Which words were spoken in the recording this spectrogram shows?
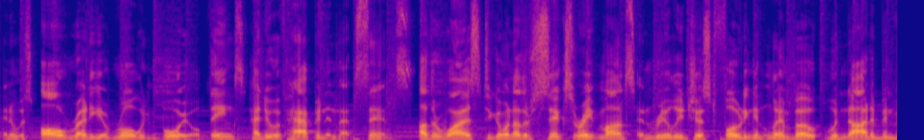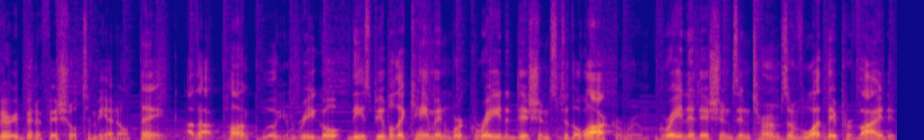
and it was already a rolling boil. Things had to have happened in that sense. Otherwise, to go another six or eight months and really just floating in limbo would not have been very beneficial to me, I don't think. I thought Punk, William Regal, these people that came in were great additions to the locker room. Great additions in terms of what they provided.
